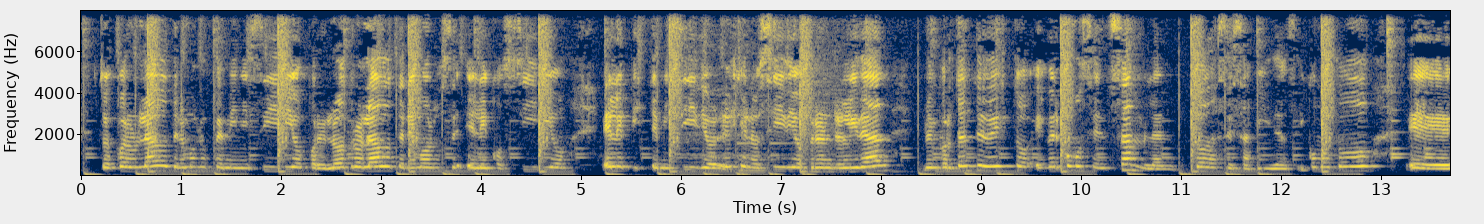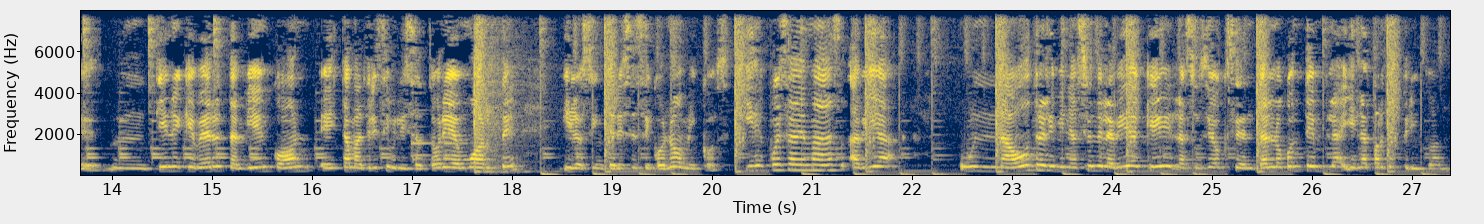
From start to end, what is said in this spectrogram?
Entonces, por un lado tenemos los feminicidios, por el otro lado tenemos el ecocidio, el epistemicidio, el genocidio, pero en realidad lo importante de esto es ver cómo se ensamblan todas esas vidas y cómo todo eh, mm, tiene que ver también con esta matriz civilizatoria de muerte y los intereses económicos. Y después además había una otra eliminación de la vida que la sociedad occidental no contempla y es la parte espiritual,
